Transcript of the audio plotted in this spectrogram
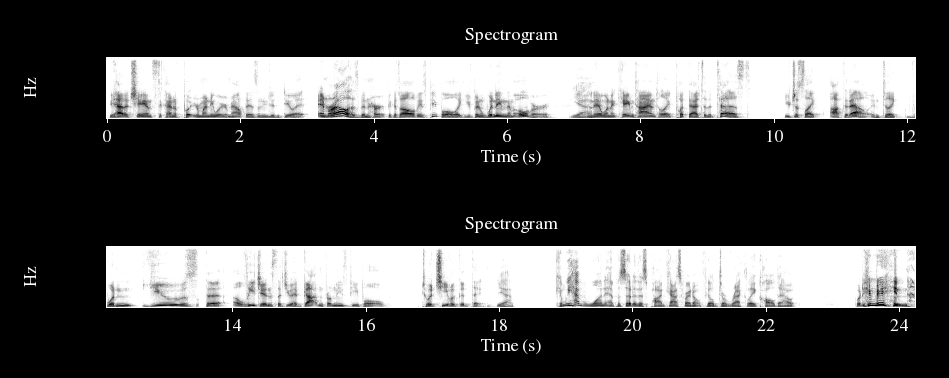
you had a chance to kind of put your money where your mouth is and you didn't do it. And morale has been hurt because all of these people, like, you've been winning them over. Yeah. And then when it came time to, like, put that to the test, you just, like, opted out and, like, wouldn't use the allegiance that you had gotten from these people to achieve a good thing. yeah. Can we have one episode of this podcast where I don't feel directly called out? What do you mean?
